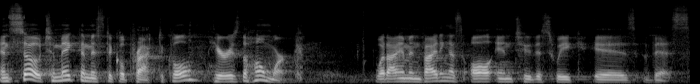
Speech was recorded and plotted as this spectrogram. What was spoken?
And so, to make the mystical practical, here is the homework what I am inviting us all into this week is this.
